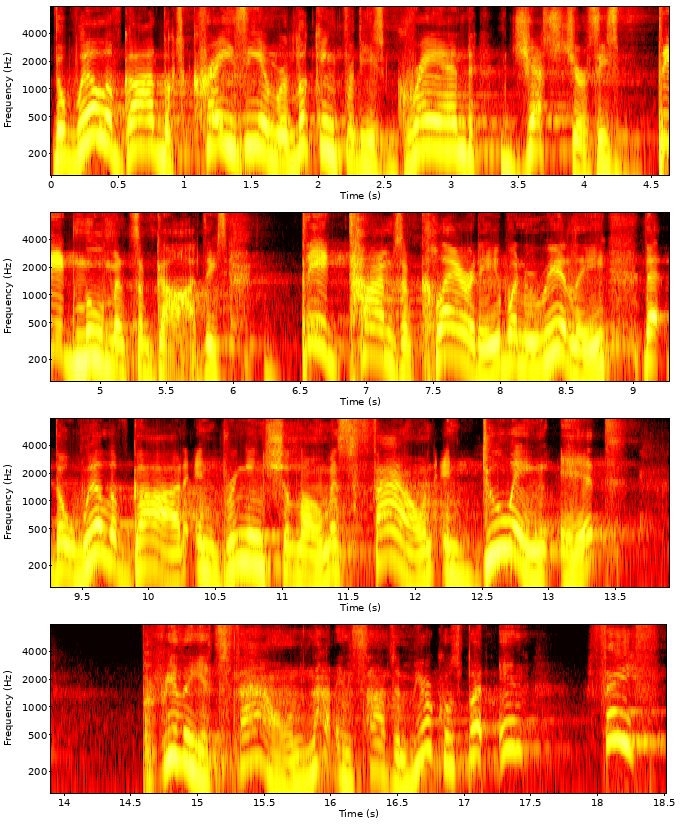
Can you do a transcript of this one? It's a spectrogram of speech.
The will of God looks crazy, and we're looking for these grand gestures, these big movements of God, these big times of clarity, when really that the will of God in bringing shalom is found in doing it, but really it's found not in signs and miracles, but in faith.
